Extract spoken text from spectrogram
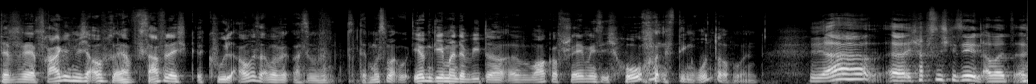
Da, da frage ich mich auch, er sah vielleicht cool aus, aber also da muss man irgendjemand da wieder äh, Walk of Shame mäßig hoch und das Ding runterholen. Ja, äh, ich habe es nicht gesehen, aber äh,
